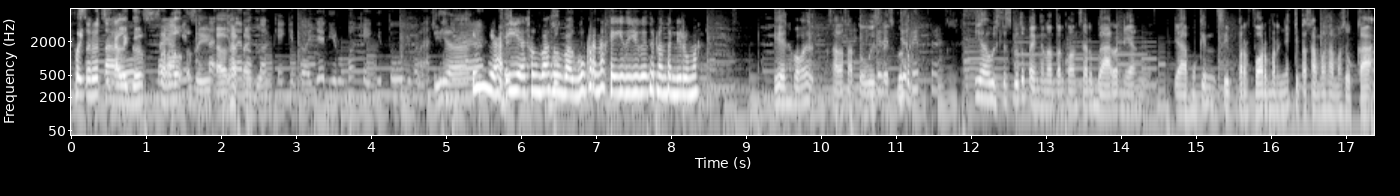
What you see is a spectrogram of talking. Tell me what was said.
freak Seru tahu. sekaligus seru Bayangin sih kita, kalau kita kata gue nonton kayak gitu aja di rumah kayak gitu gimana Iya. aslinya. Iya iya sumpah Gua- sumpah gue pernah kayak gitu juga tuh nonton di rumah. iya ini pokoknya salah satu wishlist gue tuh iya wishlist gue tuh pengen nonton konser bareng yang ya mungkin si performernya kita sama-sama suka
